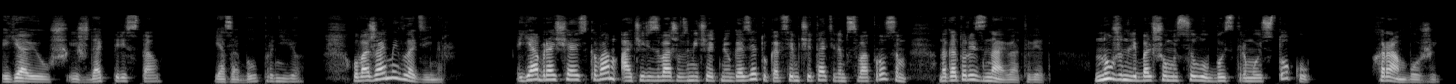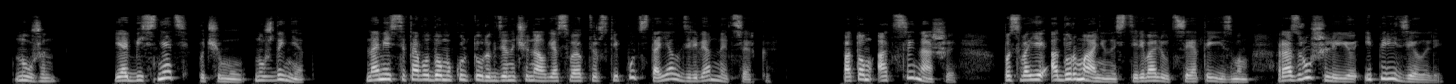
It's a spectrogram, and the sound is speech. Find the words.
Я ее уж и ждать перестал. Я забыл про нее. Уважаемый Владимир, я обращаюсь к вам, а через вашу замечательную газету ко всем читателям с вопросом, на который знаю ответ. Нужен ли большому селу Быстрому Истоку храм Божий? Нужен. И объяснять, почему, нужды нет. На месте того дома культуры, где начинал я свой актерский путь, стояла деревянная церковь. Потом отцы наши, по своей одурманенности революцией и атеизмом, разрушили ее и переделали.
